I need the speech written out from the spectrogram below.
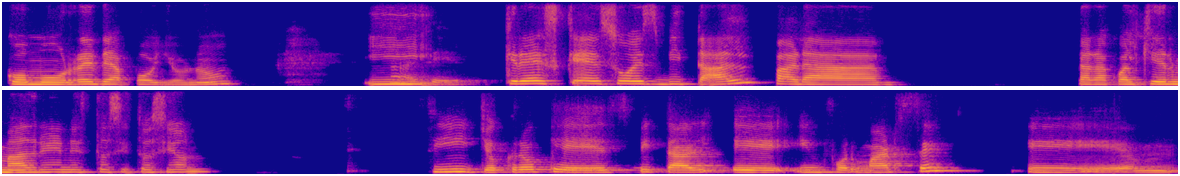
como red de apoyo, ¿no? ¿Y crees que eso es vital para, para cualquier madre en esta situación? Sí, yo creo que es vital eh, informarse eh,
